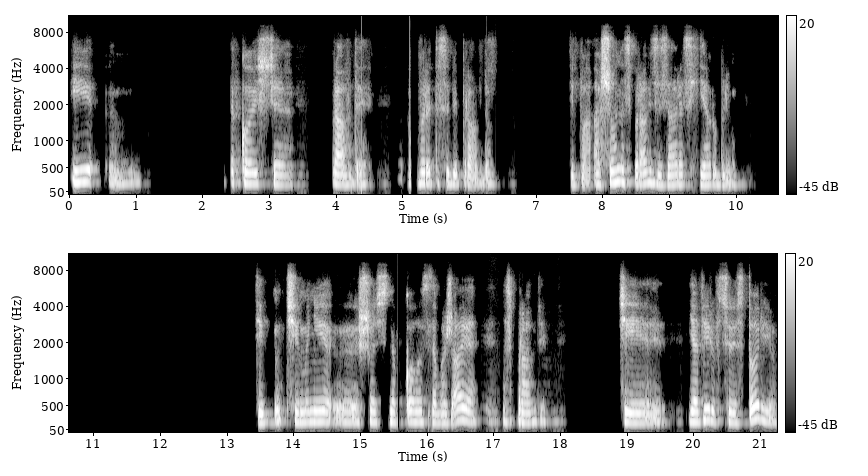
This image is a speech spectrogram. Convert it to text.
І ем, такої ще правди, говорити собі правду. Типа, а що насправді зараз я роблю? Чи мені е, щось навколо заважає насправді? Чи я вірю в цю історію,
